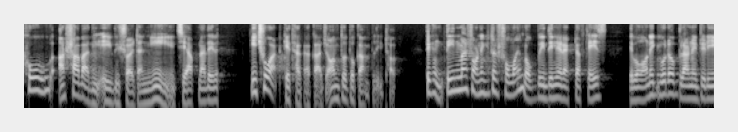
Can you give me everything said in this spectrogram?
খুব আশাবাদী এই বিষয়টা নিয়ে যে আপনাদের কিছু আটকে থাকা কাজ অন্তত কমপ্লিট হবে। দেখুন, তিন মাস অনেকটা সময়, নব্বই দিনের একটা ফেজ এবং অনেকগুলো planetary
